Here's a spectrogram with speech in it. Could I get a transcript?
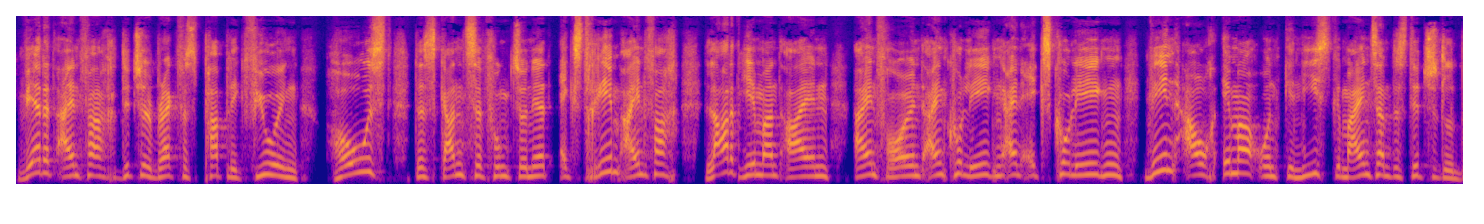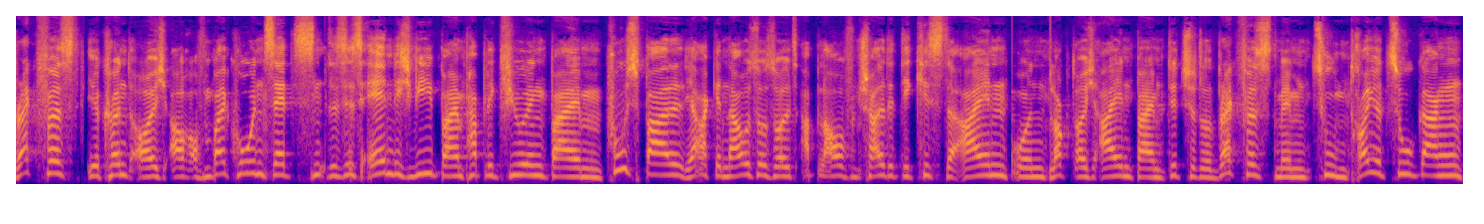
Werdet einfach Digital Breakfast Public Viewing Host. Das Ganze funktioniert extrem einfach. Ladet jemand ein, ein Freund, ein Kollegen, ein Ex-Kollegen, wen auch immer und genießt gemeinsam das Digital Breakfast. Ihr könnt euch auch auf den Balkon setzen. Das ist ähnlich wie beim Public Viewing beim Fußball. Ja, genauso soll es ablaufen. Schaltet die Kiste ein und loggt euch ein beim Digital Breakfast mit dem Zoom-Treue-Zugang.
